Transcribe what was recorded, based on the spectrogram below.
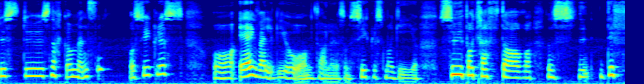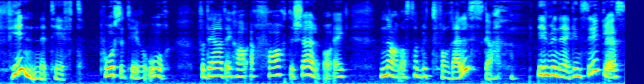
du, du snakker om mensen og syklus. Og jeg velger jo å omtale det som syklusmagi og superkrefter og sånn definitivt positive ord. For det at jeg har erfart det sjøl, og jeg nærmest har blitt forelska i min egen syklus.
